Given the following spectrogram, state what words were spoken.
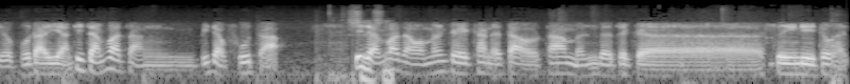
就不太一样。地产发展比较复杂，地产发展我们可以看得到，他们的这个市盈率都很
